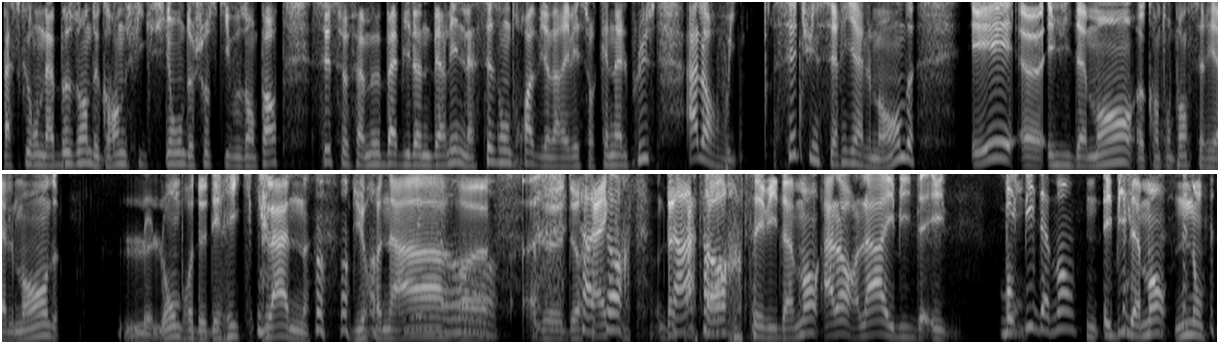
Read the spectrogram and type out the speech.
parce qu'on a besoin de grandes fictions, de choses qui vous emportent, c'est ce fameux Babylon Berlin. La saison 3 vient d'arriver sur Canal+. Alors oui, c'est une série allemande, et euh, évidemment, quand on pense série allemande, le- l'ombre de Derrick plane du renard, euh, de, de Rex, de ta torte, évidemment. Alors là, évid- et- bon, Évidemment. évidemment, non.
